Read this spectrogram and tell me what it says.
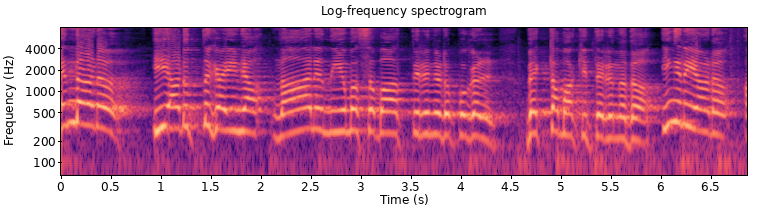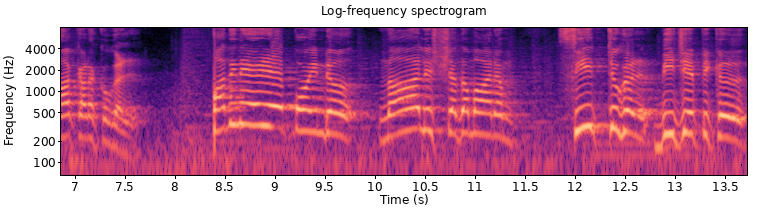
എന്താണ് ഈ അടുത്ത് കഴിഞ്ഞ നാല് നിയമസഭാ തിരഞ്ഞെടുപ്പുകൾ വ്യക്തമാക്കി തരുന്നത്? ഇങ്ങനെയാണ് ആ കണക്കുകൾ. പതിനേഴ് പോയിന്റ് നാല് ശതമാനം സീറ്റുകൾ ബി ജെ പിക്ക്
